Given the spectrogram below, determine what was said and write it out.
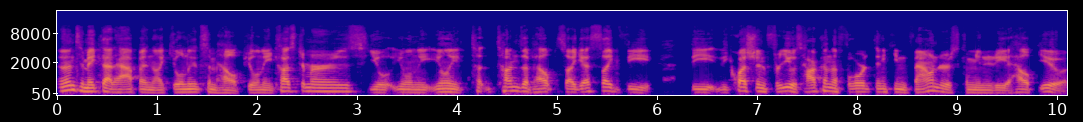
And then to make that happen, like you'll need some help. You'll need customers. You'll you'll need you'll need t- tons of help. So I guess like the the the question for you is how can the forward thinking founders community help you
